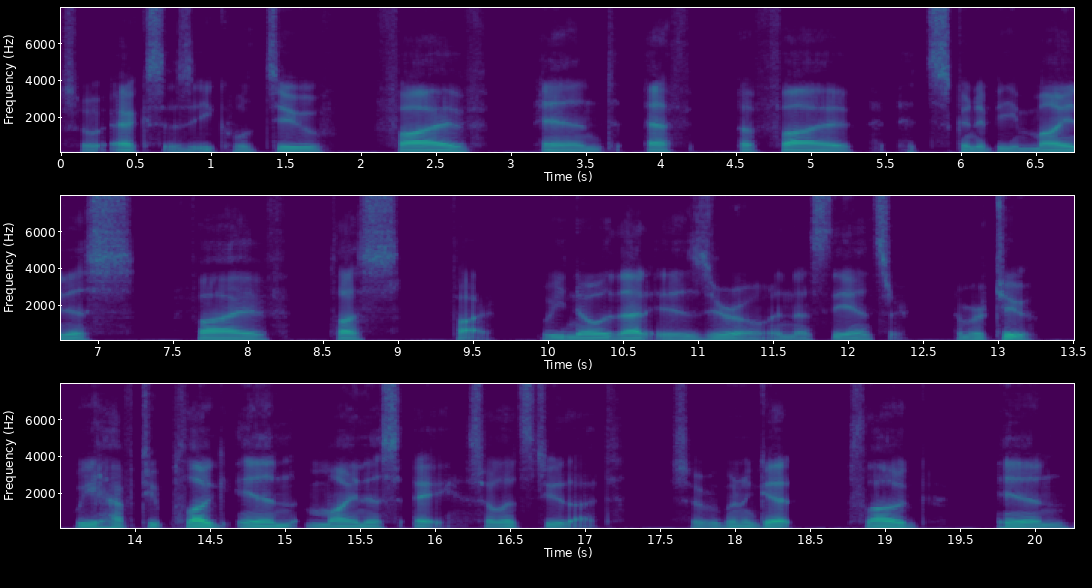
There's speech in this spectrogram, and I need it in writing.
So x is equal to 5 and f of 5, it's going to be minus 5 plus 5. We know that is 0, and that's the answer. Number 2, we have to plug in minus a. So let's do that. So we're going to get plug in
